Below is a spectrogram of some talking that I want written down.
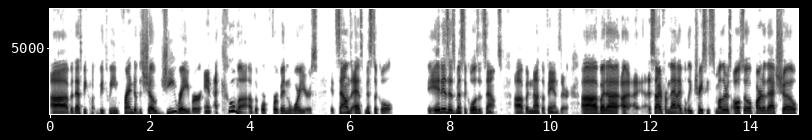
Uh, but that's be- between friend of the show G Raver and Akuma of the For- Forbidden Warriors. It sounds as mystical it is as mystical as it sounds, uh, but not the fans there. Uh, but uh, aside from that, I believe Tracy Smothers also a part of that show.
